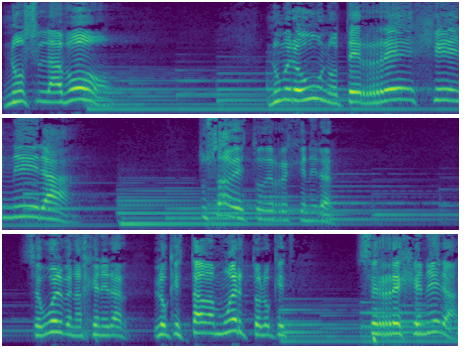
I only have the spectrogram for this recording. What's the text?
Nos lavó. Número uno, te regenera. Tú sabes esto de regenerar. Se vuelven a generar. Lo que estaba muerto, lo que se regenera.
